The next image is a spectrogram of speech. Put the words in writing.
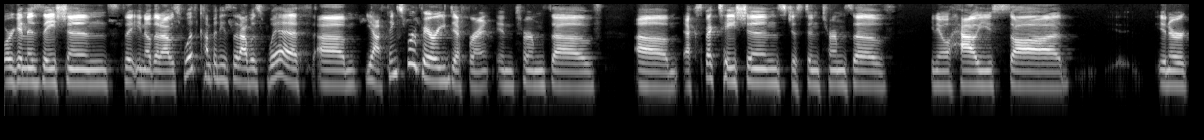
organizations that you know that I was with, companies that I was with, um, yeah, things were very different in terms of um, expectations, just in terms of you know how you saw inner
